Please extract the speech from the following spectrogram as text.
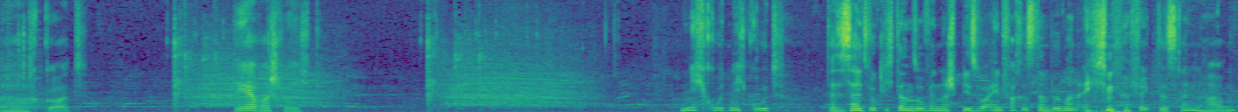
Ach Gott. Der war schlecht. Nicht gut, nicht gut. Das ist halt wirklich dann so, wenn das Spiel so einfach ist, dann will man eigentlich ein perfektes Rennen haben.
